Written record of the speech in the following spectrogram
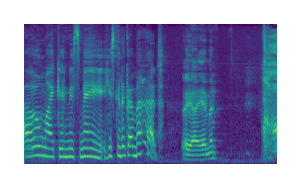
Oh my goodness me, he's going to go mad. Hey, Eamonn.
